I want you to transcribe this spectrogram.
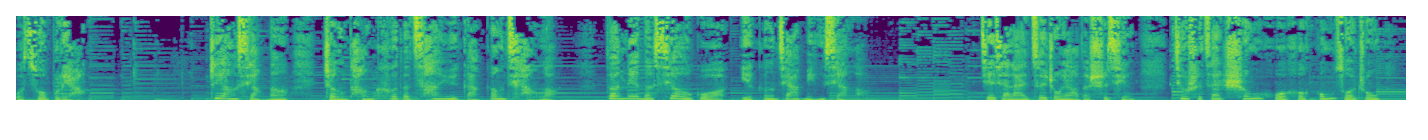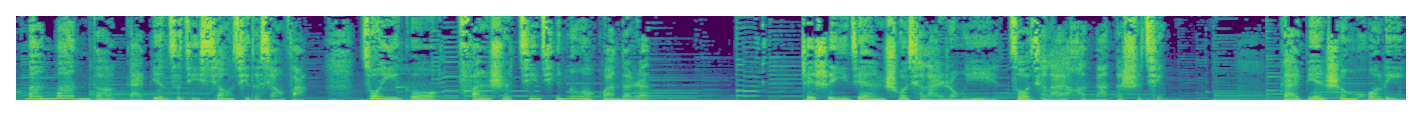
我做不了。这样想呢，整堂课的参与感更强了。锻炼的效果也更加明显了。接下来最重要的事情，就是在生活和工作中慢慢的改变自己消极的想法，做一个凡事积极乐观的人。这是一件说起来容易，做起来很难的事情。改变生活里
